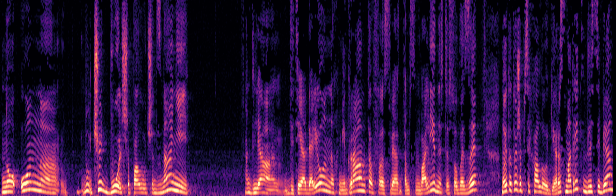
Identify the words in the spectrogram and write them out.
но он э, ну, чуть больше получит знаний для детей одаренных, мигрантов, э, связанных там, с инвалидностью, с ОВЗ. Но это тоже психология. Рассмотрите для себя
